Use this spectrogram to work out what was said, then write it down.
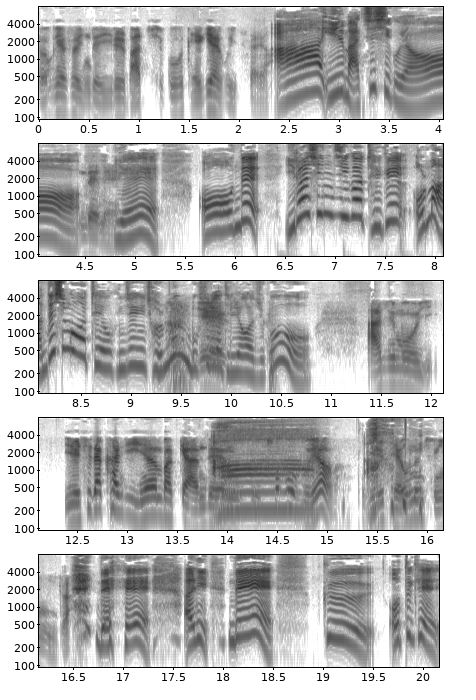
여기에서 이제 일을 마치고 대기하고 있어요. 아, 일 마치시고요. 네네. 예. 어, 근데 일하신 지가 되게 얼마 안 되신 것 같아요. 굉장히 젊은 목소리가 예. 들려가지고. 아직 뭐, 이- 일 시작한 지 2년밖에 안된 아. 그 초보고요. 일 배우는 중입니다. 네. 아니, 네. 그, 어떻게,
